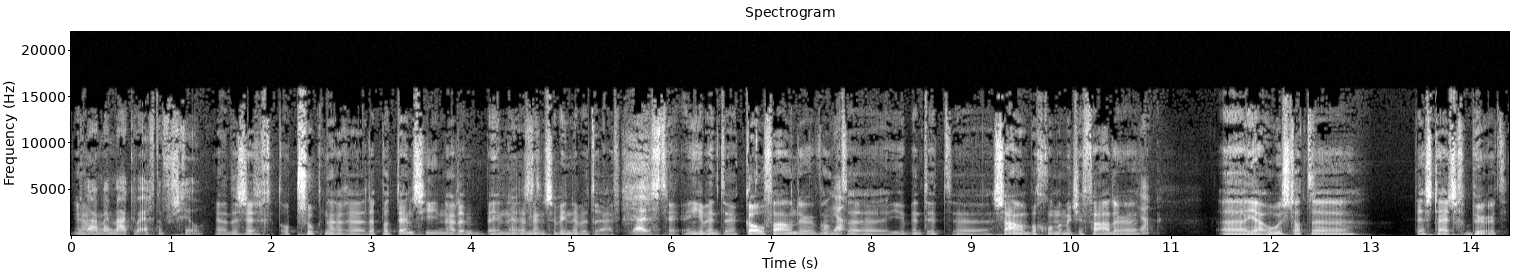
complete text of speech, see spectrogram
Ja. Daarmee maken we echt een verschil. Ja, dus echt op zoek naar uh, de potentie, naar de, binnen, de mensen binnen het bedrijf. Juist. Okay, en je bent de co-founder, want ja. uh, je bent dit uh, samen begonnen met je vader. Ja. ja, hoe is dat destijds gebeurd?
